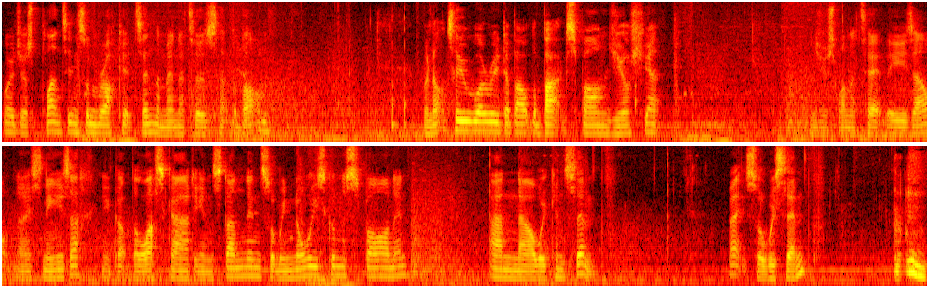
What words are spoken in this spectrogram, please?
we're just planting some rockets in the Minotaurs at the bottom. We're not too worried about the back spawn just yet. You just want to take these out, nice and easy. You've got the last Guardian standing, so we know he's going to spawn in. And now we can synth. Right, so we synth.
